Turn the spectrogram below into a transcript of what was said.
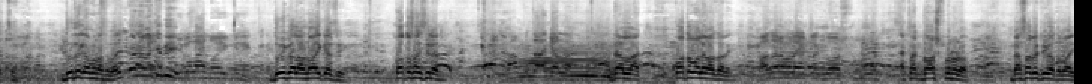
আচ্ছা। দুধে কেমন আছে ভাই? দুই বেলা নয় কেজি। কত চাইছিলেন? দেড় লাখ। কত বলে বাজারে? এক লাখ দশ পনেরো। বেচা বিক্রি কত ভাই?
